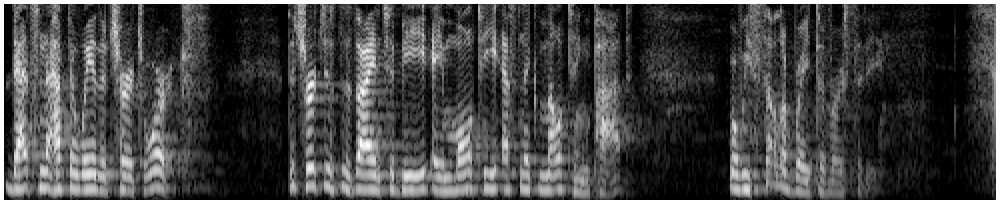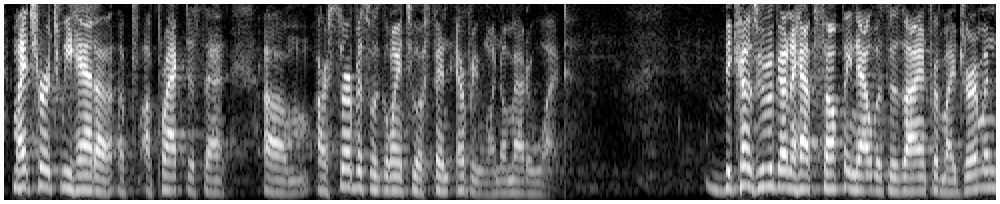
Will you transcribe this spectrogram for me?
That's not the way the church works. The church is designed to be a multi ethnic melting pot where we celebrate diversity. My church, we had a, a, a practice that um, our service was going to offend everyone, no matter what. Because we were going to have something that was designed for my German,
